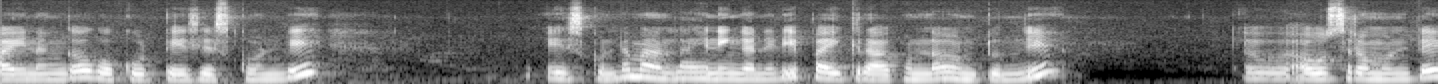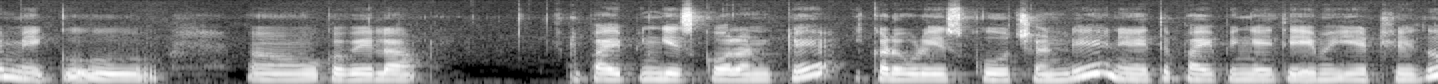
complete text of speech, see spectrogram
పైనంగా ఒక కుట్టు వేసేసుకోండి. వేసుకుంటే మన లైనింగ్ అనేది పైకి రాకుండా ఉంటుంది. అవసరం ఉంటే మీకు ఒకవేళ పైపింగ్ వేసుకోవాలంటే ఇక్కడ కూడా వేసుకోవచ్చు అండి నేనైతే పైపింగ్ అయితే ఏమి వేయట్లేదు.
